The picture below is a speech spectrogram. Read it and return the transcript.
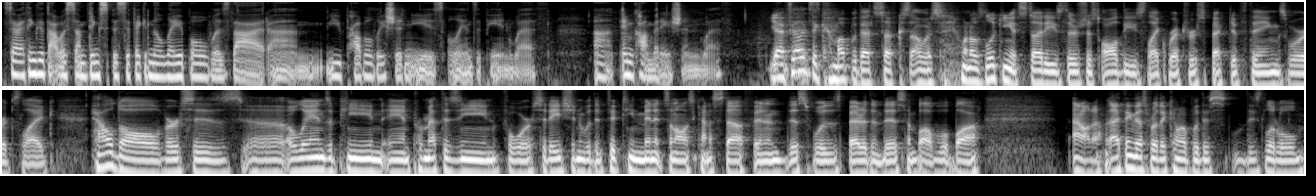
So I think that that was something specific in the label was that um, you probably shouldn't use olanzapine with uh, in combination with. Yeah, I feel like they come up with that stuff because I was when I was looking at studies. There's just all these like retrospective things where it's like Haldol versus uh, olanzapine and promethazine for sedation within 15 minutes and all this kind of stuff, and this was better than this and blah blah blah. I don't know. I think that's where they come up with this these little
